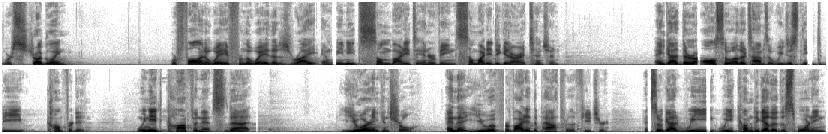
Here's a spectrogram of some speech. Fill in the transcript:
we're struggling, we're falling away from the way that is right, and we need somebody to intervene, somebody to get our attention. And God, there are also other times that we just need to be comforted. We need confidence that you are in control and that you have provided the path for the future. And so, God, we, we come together this morning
